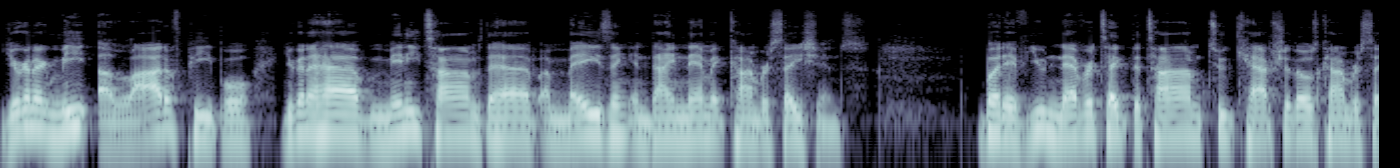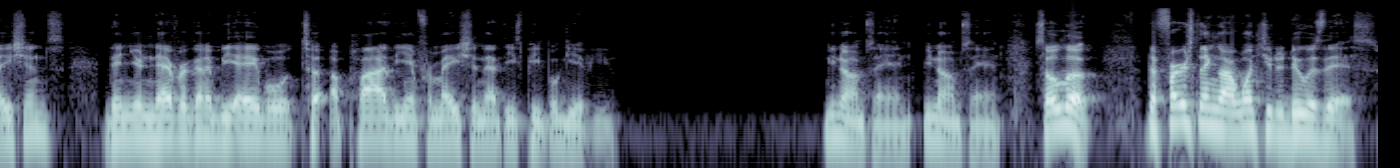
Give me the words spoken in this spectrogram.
you're gonna meet a lot of people. You're gonna have many times to have amazing and dynamic conversations. But if you never take the time to capture those conversations, then you're never gonna be able to apply the information that these people give you. You know what I'm saying? You know what I'm saying? So, look, the first thing I want you to do is this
